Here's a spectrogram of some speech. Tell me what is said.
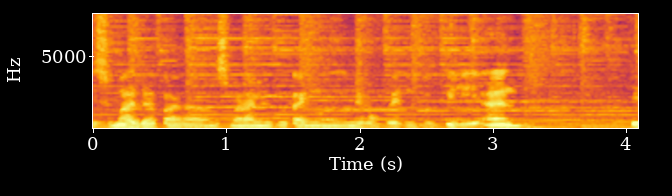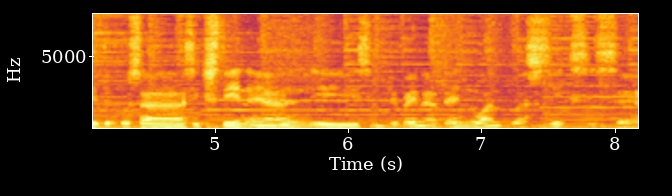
isumada para mas marami po tayong mga numerong pwedeng pagpilian. Dito po sa 16, ayan, i-simplify natin. 1 plus 6 is 7.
